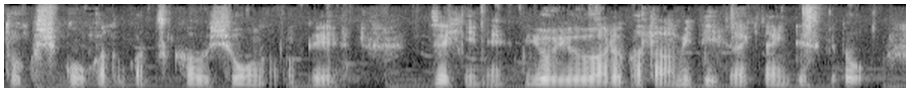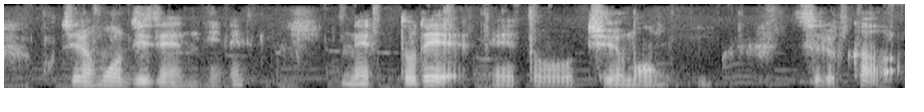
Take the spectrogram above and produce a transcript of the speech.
特殊効果とか使うショーなので、ぜひね、余裕ある方は見ていただきたいんですけど、こちらも事前にね、ネットで、えっ、ー、と、注文するか、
